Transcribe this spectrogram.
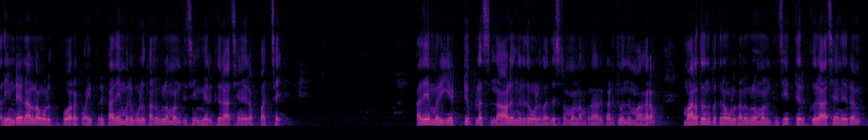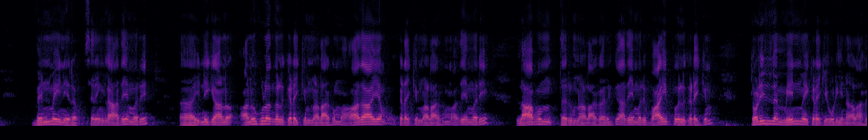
அது இன்றைய நாளில் உங்களுக்கு போகிற வாய்ப்பு இருக்குது அதே மாதிரி உங்களுக்கு அனுகூலமான திசை மேற்கு ராசி நிறம் பச்சை. அதே மாதிரி எட்டு ப்ளஸ் நாலுங்கிறது உங்களுக்கு அதிர்ஷ்டமான நம்பராக இருக்குது அடுத்து வந்து மகரம். மரத்தை வந்து பார்த்தீங்கன்னா உங்களுக்கு அனுகூலமான திசை தெற்கு ராசி நிறம் வெண்மை நிறம். சரிங்களா? அதே மாதிரி இன்றைக்கி அனு அனுகூலங்கள் கிடைக்கும் நாளாகும் ஆதாயம் கிடைக்கும் நாளாகும் அதே மாதிரி லாபம் தரும் நாளாக இருக்குது அதே மாதிரி வாய்ப்புகள் கிடைக்கும். தொழிலில் மேன்மை கிடைக்கக்கூடிய நாளாக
